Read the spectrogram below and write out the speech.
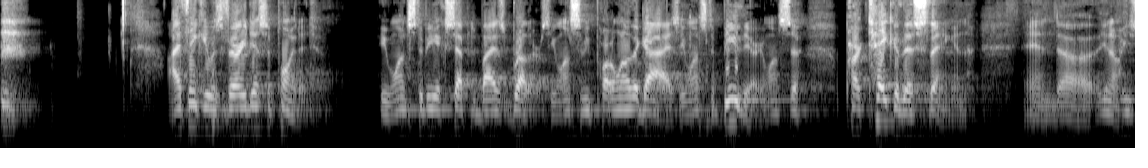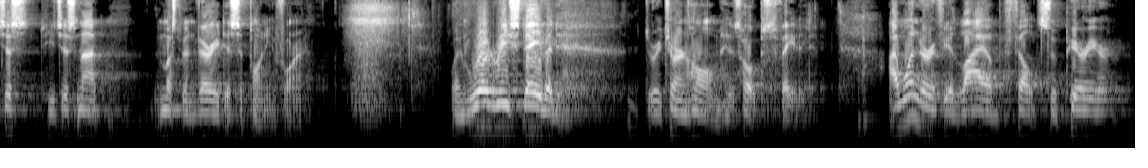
I think he was very disappointed. He wants to be accepted by his brothers. He wants to be part one of the guys. He wants to be there. He wants to partake of this thing. And and uh, you know he's just he's just not. It must have been very disappointing for him. When word reached David to return home, his hopes faded. I wonder if Eliab felt superior.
